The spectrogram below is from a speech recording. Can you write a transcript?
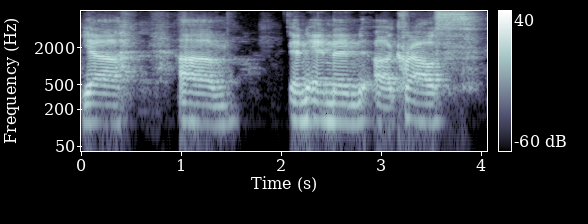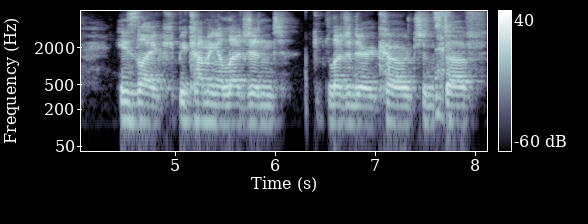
Yeah. Um, and and then uh, Krause, he's like becoming a legend, legendary coach and stuff.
